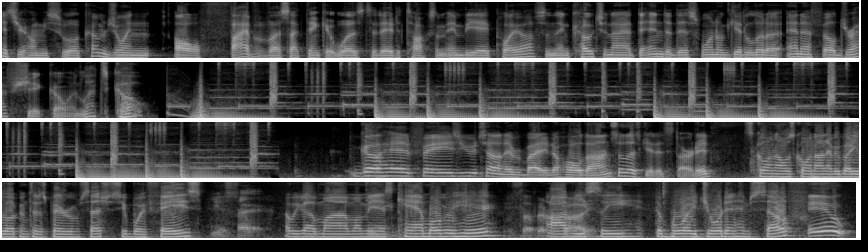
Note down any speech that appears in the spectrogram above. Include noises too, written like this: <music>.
It's your homie Swill. Come join all five of us, I think it was today, to talk some NBA playoffs. And then Coach and I, at the end of this one, will get a little NFL draft shit going. Let's go. Go ahead, Phase. You were telling everybody to hold on, so let's get it started. What's going on? What's going on, everybody? Welcome to the Spare Room Session. It's your boy FaZe. Yes, sir. Uh, we got my my man's Cam over here. What's up, everybody? Obviously, the boy Jordan himself. Ew.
